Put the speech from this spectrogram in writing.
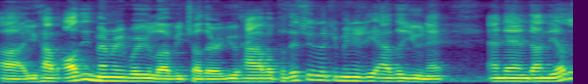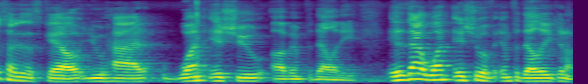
uh, you have all these memories where you love each other, you have a position in the community as a unit, and then on the other side of the scale, you had one issue of infidelity. Is that one issue of infidelity gonna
